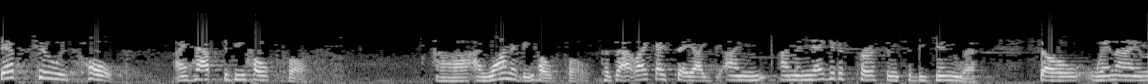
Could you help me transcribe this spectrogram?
step two is hope. I have to be hopeful. Uh, I want to be hopeful because, like I say, I, I'm I'm a negative person to begin with. So when I'm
